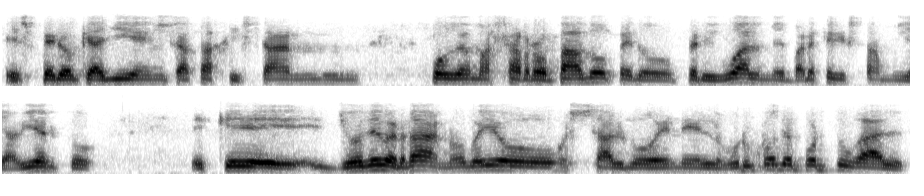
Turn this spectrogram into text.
espero que allí en Kazajistán juegue más arropado, pero, pero igual, me parece que está muy abierto. Es que yo de verdad no veo, salvo en el grupo de Portugal,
